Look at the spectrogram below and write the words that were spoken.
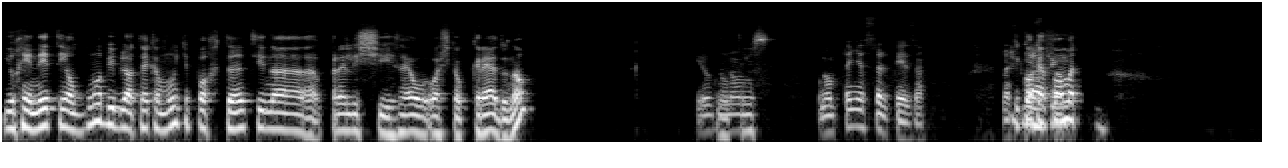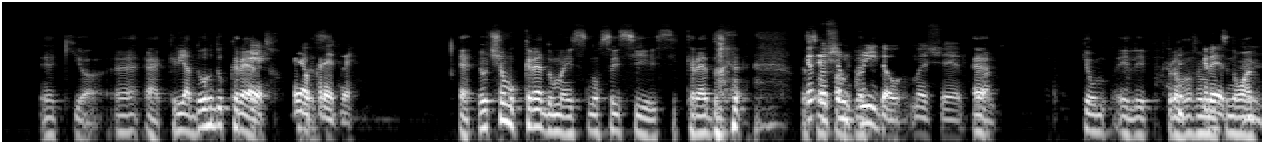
E o René tem alguma biblioteca muito importante para Elixir, né? Eu, eu, acho que é o Credo, não? Eu não, não tenho... não tenho a certeza. Mas de qualquer forma, é aqui, ó. É, é criador do credo. É, é o credo, é. É, eu chamo credo, mas não sei se, se credo. eu, eu chamo credo, mas é. é que eu, ele provavelmente não é.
